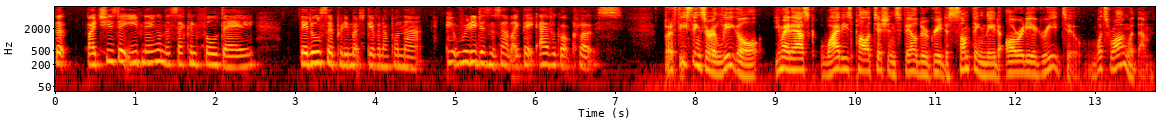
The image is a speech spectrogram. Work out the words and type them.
But by Tuesday evening, on the second full day, they'd also pretty much given up on that. It really doesn't sound like they ever got close. But if these things are illegal, you might ask why these politicians failed to agree to something they'd already agreed to. What's wrong with them?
